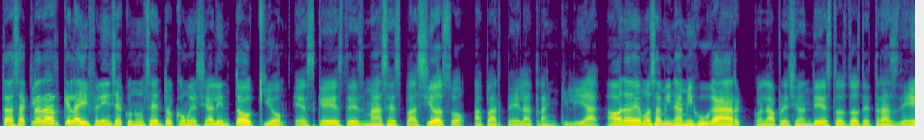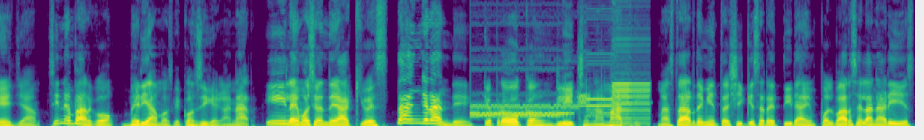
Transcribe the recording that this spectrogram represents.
Tras aclarar que la diferencia con un centro comercial en Tokio es que este es más espacioso, aparte de la tranquilidad. Ahora vemos a Minami jugar, con la presión de estos dos detrás de ella, sin embargo, veríamos que consigue ganar. Y la emoción de Akio es tan grande que provoca un glitch en la Matrix. Más tarde, mientras Shiki se retira a empolvarse la nariz,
